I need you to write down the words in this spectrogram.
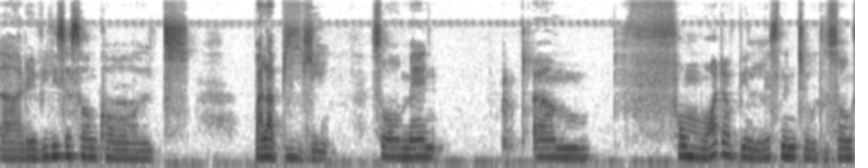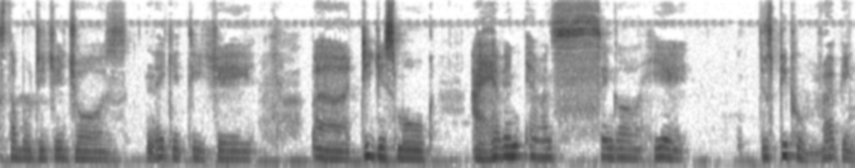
Uh, they released a song called Balabili. So, man, um, from what I've been listening to, the songs Tabu DJ Jaws, Naked DJ, uh, DJ Smoke, I haven't ever single hear those people rapping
